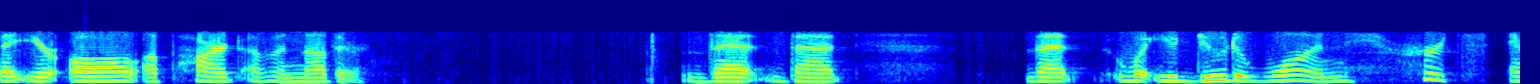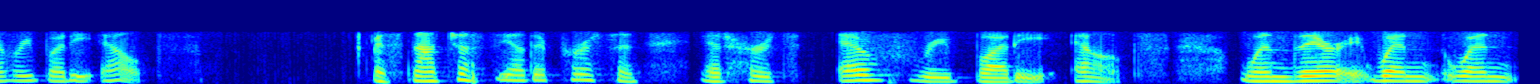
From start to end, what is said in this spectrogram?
that you're all a part of another, that that that what you do to one hurts everybody else. It's not just the other person; it hurts everybody else. When there when when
